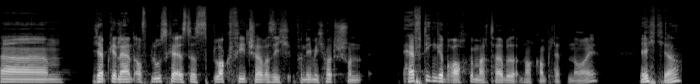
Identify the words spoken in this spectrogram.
Ähm, ich habe gelernt, auf Blue Sky ist das Block-Feature, was ich, von dem ich heute schon heftigen Gebrauch gemacht habe, noch komplett neu. Echt, ja?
